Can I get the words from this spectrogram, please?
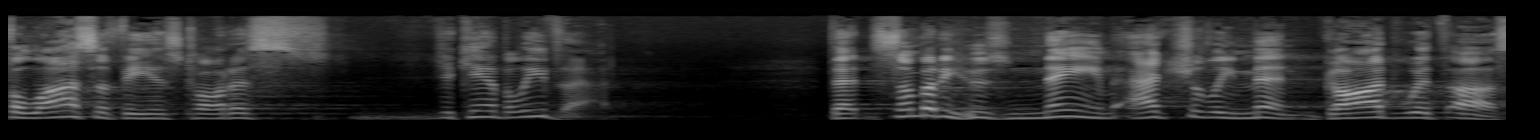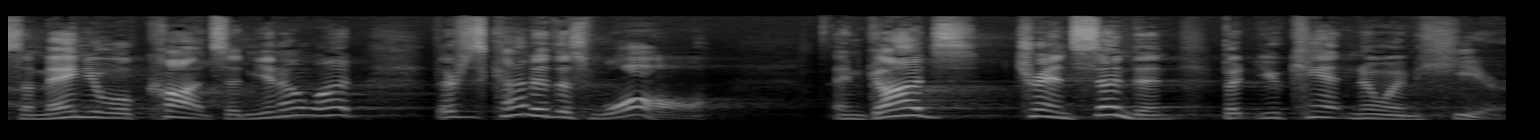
philosophy has taught us you can't believe that that somebody whose name actually meant God with us, Immanuel Kant, said, you know what? There's kind of this wall, and God's transcendent, but you can't know him here.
